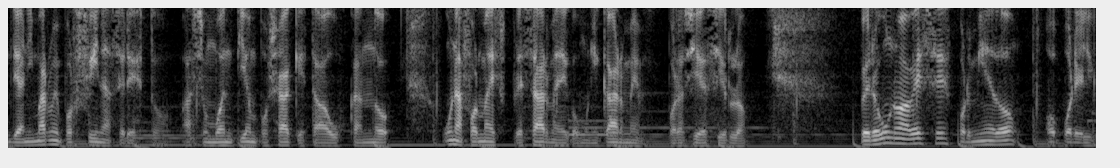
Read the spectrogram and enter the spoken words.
de animarme por fin a hacer esto. Hace un buen tiempo ya que estaba buscando una forma de expresarme, de comunicarme, por así decirlo. Pero uno a veces, por miedo o por el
